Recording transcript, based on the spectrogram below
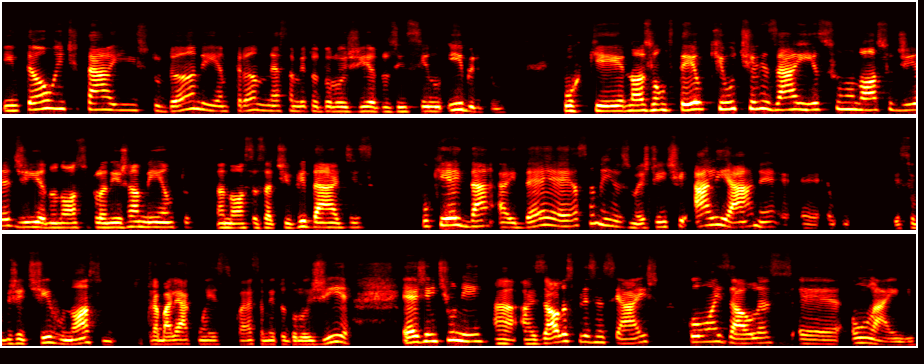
Então, a gente está aí estudando e entrando nessa metodologia dos ensino híbrido, porque nós vamos ter que utilizar isso no nosso dia a dia, no nosso planejamento, nas nossas atividades, porque a ideia é essa mesmo, a gente aliar né, é, esse objetivo nosso de trabalhar com, esse, com essa metodologia, é a gente unir as aulas presenciais com as aulas é, online.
